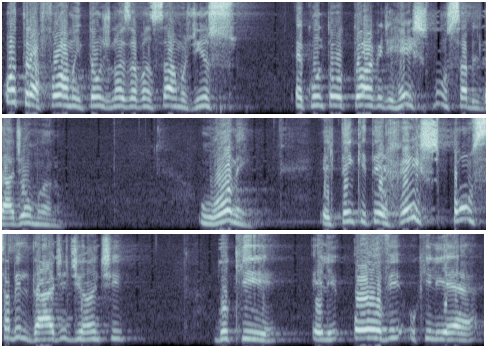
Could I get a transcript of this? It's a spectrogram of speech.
Outra forma, então, de nós avançarmos nisso é quanto ao outorga de responsabilidade ao humano. O homem, ele tem que ter responsabilidade diante do que ele ouve, o que lhe é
